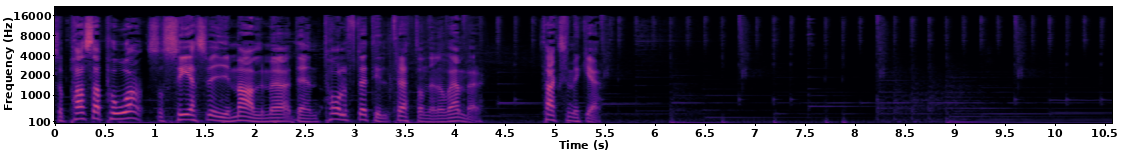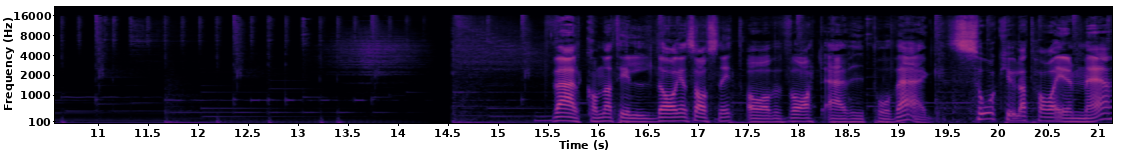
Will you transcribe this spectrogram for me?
Så passa på så ses vi i Malmö den 12 till 13 november. Tack så mycket! Välkomna till dagens avsnitt av Vart är vi på väg? Så kul att ha er med!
